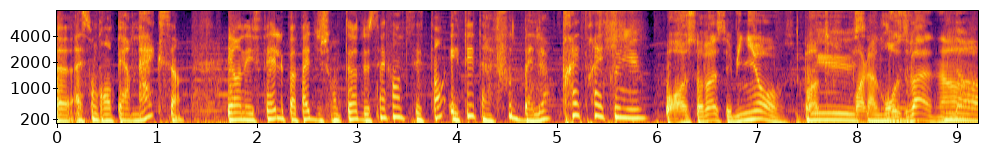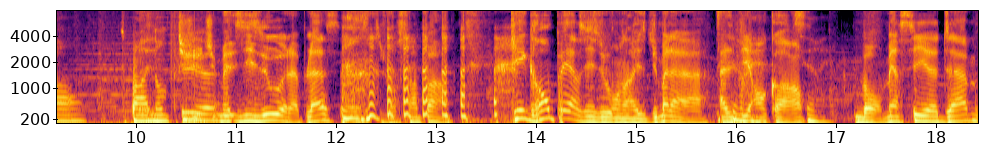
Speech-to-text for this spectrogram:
euh, à son grand-père Max et en effet le papa du chanteur de 57 ans était un footballeur très très connu Bon, ça va, c'est mignon. C'est pas, Oui, pas c'est la grosse vanne. Hein. Non, pas non Tu, plus. tu euh, mets Zizou à la place, euh, c'est toujours sympa. hein. Qui est grand-père Zizou On a du mal à, le dire encore. hein. c'est vrai. Bon, merci euh, Jam.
